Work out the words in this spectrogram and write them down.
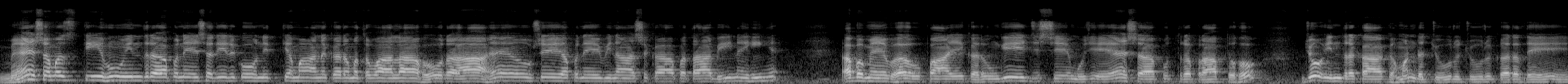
मैं समझती हूँ, इंद्र अपने शरीर को नित्य मान कर मतवाला हो रहा है, उसे अपने विनाश का पता भी नहीं है। अब मैं वह उपाय करूँगी जिससे मुझे ऐसा पुत्र प्राप्त हो, जो इंद्र का घमंड चूर चूर कर दे।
